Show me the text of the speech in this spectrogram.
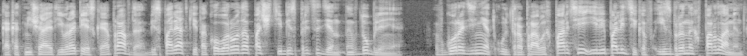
Как отмечает «Европейская правда», беспорядки такого рода почти беспрецедентны в Дублине. В городе нет ультраправых партий или политиков, избранных в парламент,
